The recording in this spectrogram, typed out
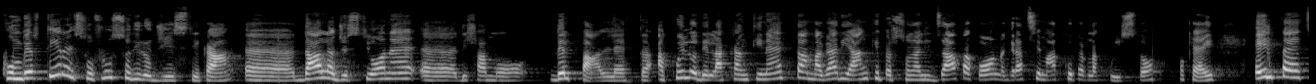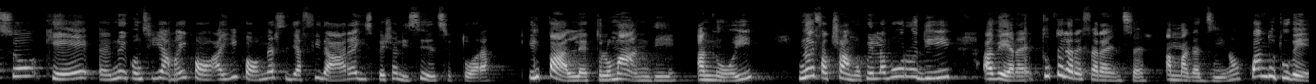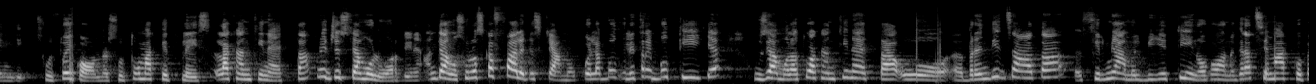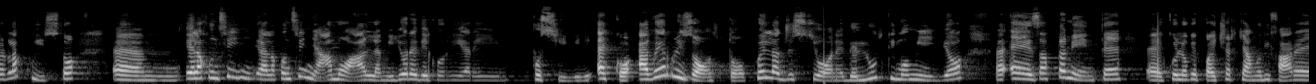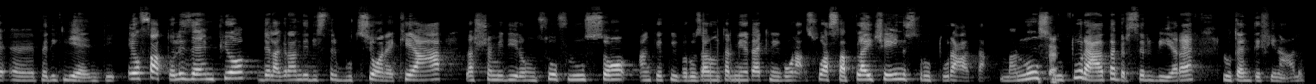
Convertire il suo flusso di logistica eh, dalla gestione, eh, diciamo, del pallet a quello della cantinetta, magari anche personalizzata con grazie Marco per l'acquisto, ok? È il pezzo che eh, noi consigliamo ai co- agli e-commerce di affidare agli specialisti del settore. Il pallet lo mandi a noi, noi facciamo quel lavoro di avere tutte le referenze a magazzino. Quando tu vendi sul tuo e-commerce, sul tuo marketplace, la cantinetta, noi gestiamo l'ordine. Andiamo sullo scaffale, peschiamo bo- le tre bottiglie, usiamo la tua cantinetta o eh, brandizzata, firmiamo il bigliettino con grazie Marco per l'acquisto ehm, e la, consegn- la consegniamo al migliore dei corrieri possibili. Ecco, aver risolto quella gestione dell'ultimo miglio eh, è esattamente eh, quello che poi cerchiamo di fare eh, per i clienti. E ho fatto l'esempio della grande distribuzione che ha, lasciami dire, un suo flusso, anche qui per usare un termine tecnico, una sua supply chain strutturata, ma non strutturata per servire l'utente finale.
